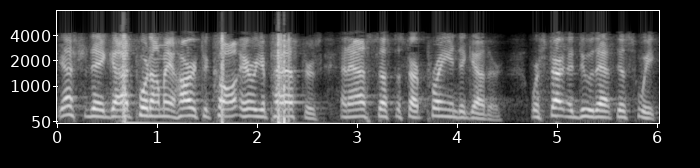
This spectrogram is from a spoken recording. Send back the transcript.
Yesterday, God put on my heart to call area pastors and asked us to start praying together. We're starting to do that this week.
